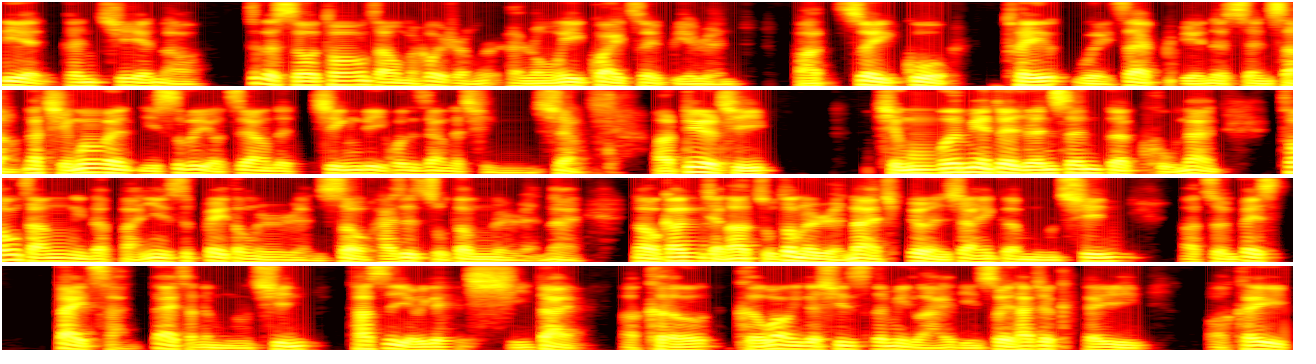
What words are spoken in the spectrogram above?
炼跟煎熬，这个时候通常我们会很很容易怪罪别人，把罪过推诿在别人的身上。那请问问你是不是有这样的经历或者这样的倾向？好，第二题，请问面对人生的苦难，通常你的反应是被动的忍受还是主动的忍耐？那我刚刚讲到主动的忍耐，就很像一个母亲啊，准备待产待产的母亲，她是有一个期待啊，渴渴望一个新生命来临，所以她就可以。哦，可以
